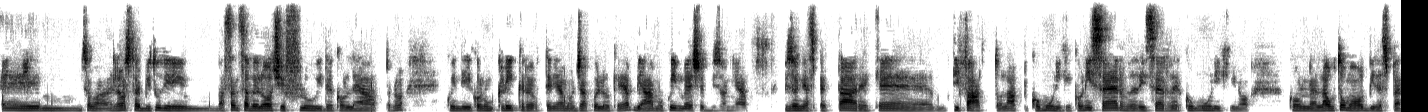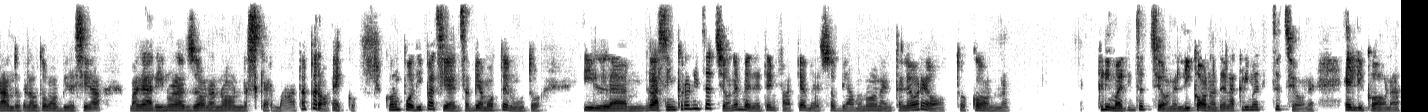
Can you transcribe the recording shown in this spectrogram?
e, insomma, le nostre abitudini abbastanza veloci e fluide con le app, no? Quindi con un clic otteniamo già quello che abbiamo. Qui invece bisogna, bisogna aspettare che di fatto l'app comunichi con i server, i server comunichino con l'automobile, sperando che l'automobile sia magari in una zona non schermata. Però ecco, con un po' di pazienza abbiamo ottenuto il, la sincronizzazione. Vedete, infatti, adesso abbiamo nuovamente le ore 8 con climatizzazione, l'icona della climatizzazione e l'icona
